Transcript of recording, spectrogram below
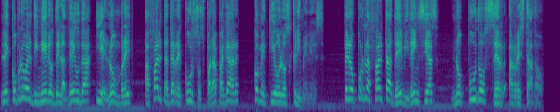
le cobró el dinero de la deuda y el hombre, a falta de recursos para pagar, cometió los crímenes. Pero por la falta de evidencias, no pudo ser arrestado.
